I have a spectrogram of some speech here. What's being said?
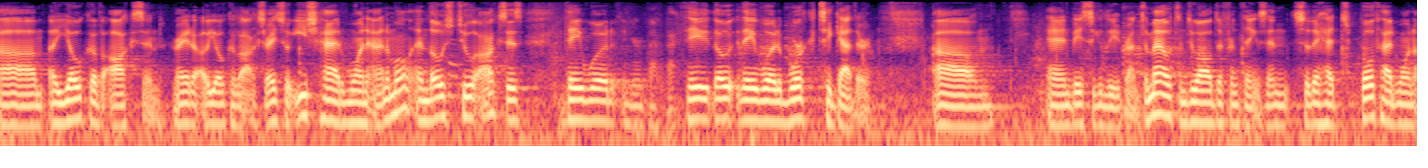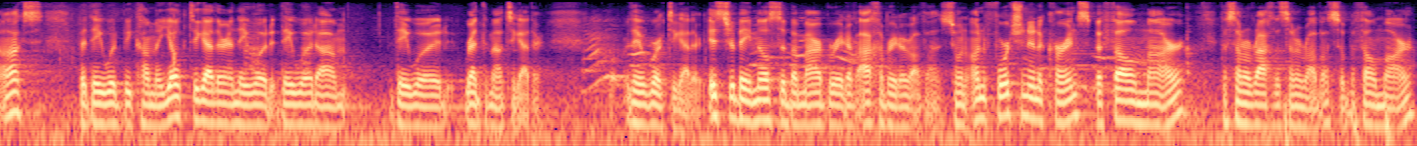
um, a yoke of oxen, right? A, yoke of ox, right? So each had one animal, and those two oxes, they would in your backpack, they they would work together. Um, and basically rent them out and do all different things. And so they had both had one ox, but they would become a yoke together, and they would they would um, they would rent them out together. They would work together. So an unfortunate occurrence befell Mar, the son of Rach, the son of Rava. So befell Mar.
